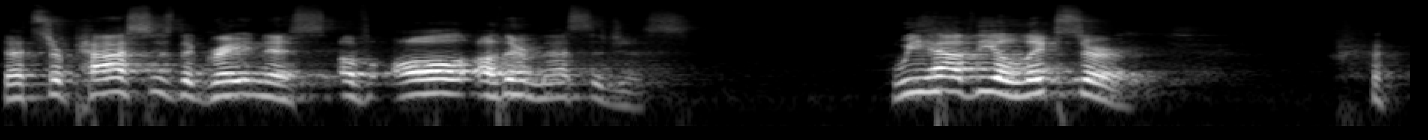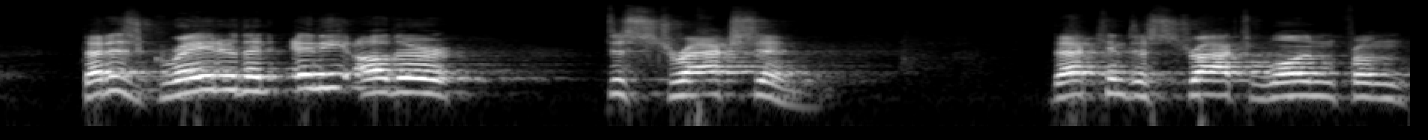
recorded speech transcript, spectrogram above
that surpasses the greatness of all other messages. We have the elixir that is greater than any other distraction that can distract one from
